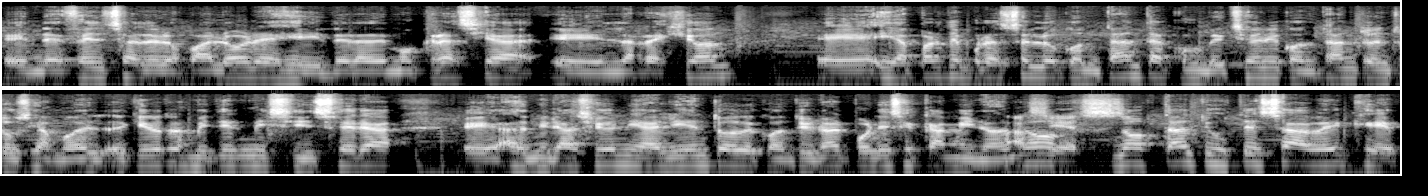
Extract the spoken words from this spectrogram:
en defensa de los valores y de la democracia en la región eh, y aparte por hacerlo con tanta convicción y con tanto entusiasmo. Le quiero transmitir mi sincera eh, admiración y aliento de continuar por ese camino. No, no obstante, usted sabe que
